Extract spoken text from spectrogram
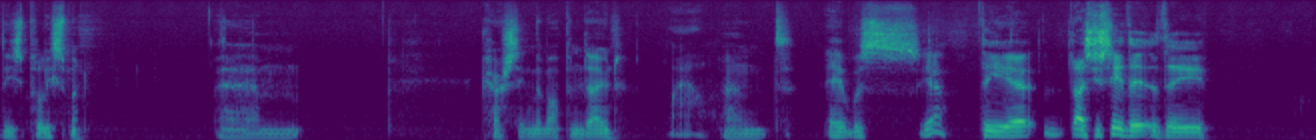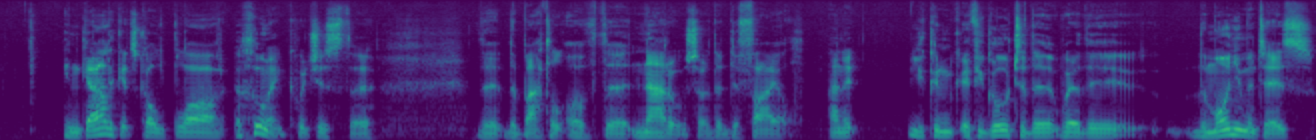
these policemen, um, cursing them up and down. Wow. and it was yeah the uh, as you say the the in Gaelic it's called Blàr a' Chumhaing, which is the the the battle of the Narrows or the Defile, and it you can if you go to the where the the monument is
